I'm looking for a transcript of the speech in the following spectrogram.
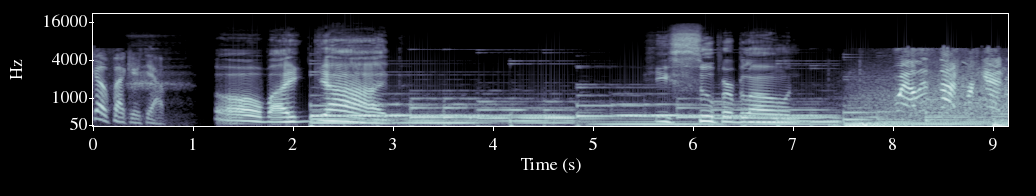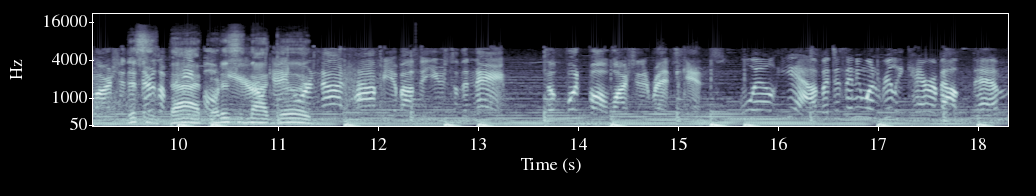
go fuck yourself. oh my god. He's super blown. Well, let's not forget, Marcia, that This there's is a bad, people bro. This is here, not okay, who are not happy about the use of the name, the football Washington Redskins. Well, yeah, but does anyone really care about them?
